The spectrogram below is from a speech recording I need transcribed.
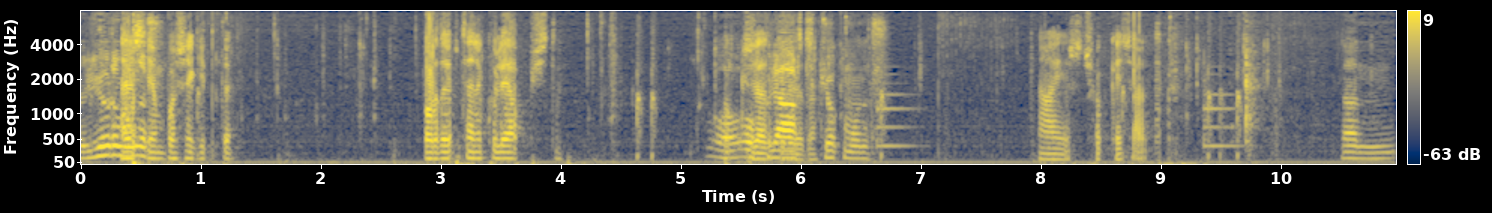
ölüyorum Her Onur. şeyim boşa gitti. Orada bir tane kule yapmıştım. O, o güzel kule duruyordu. artık yok mu Onur? Hayır çok geç artık. Lan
